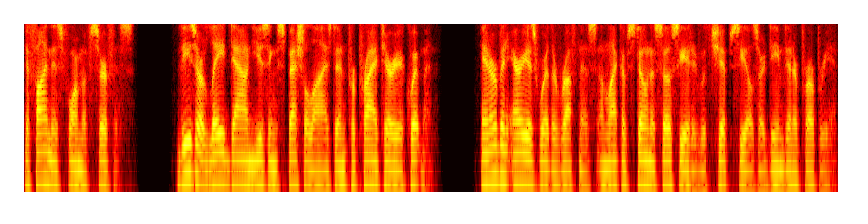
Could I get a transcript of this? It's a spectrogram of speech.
define this form of surface. These are laid down using specialized and proprietary equipment. In urban areas where the roughness and lack of stone associated with chip seals are deemed inappropriate.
